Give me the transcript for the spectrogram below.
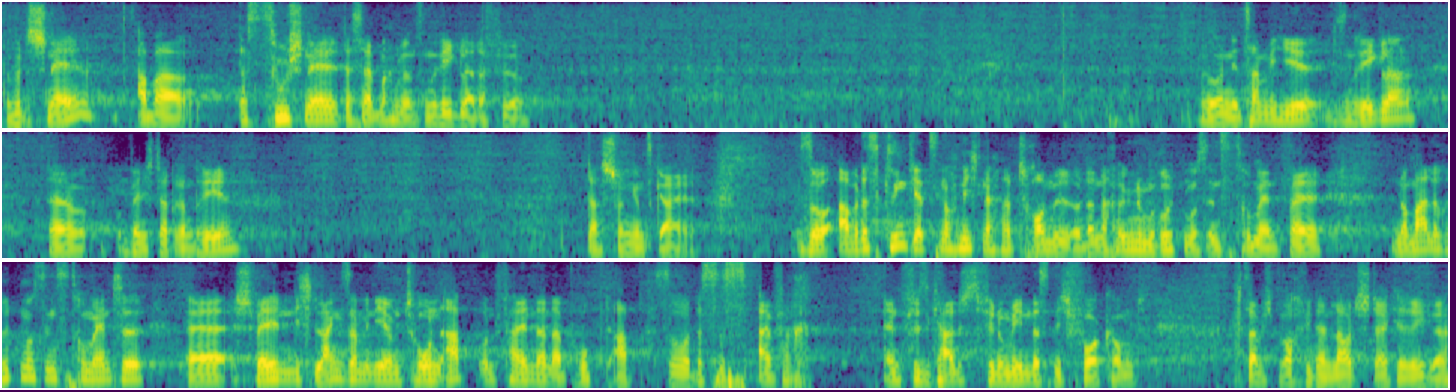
dann wird es schnell, aber das zu schnell, deshalb machen wir uns einen Regler dafür. So, und jetzt haben wir hier diesen Regler äh, und wenn ich da dran drehe, das ist schon ganz geil. So, aber das klingt jetzt noch nicht nach einer Trommel oder nach irgendeinem Rhythmusinstrument, weil normale Rhythmusinstrumente äh, schwellen nicht langsam in ihrem Ton ab und fallen dann abrupt ab. So, das ist einfach ein physikalisches Phänomen, das nicht vorkommt. Ich glaube, ich brauche wieder einen Lautstärkeregler.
